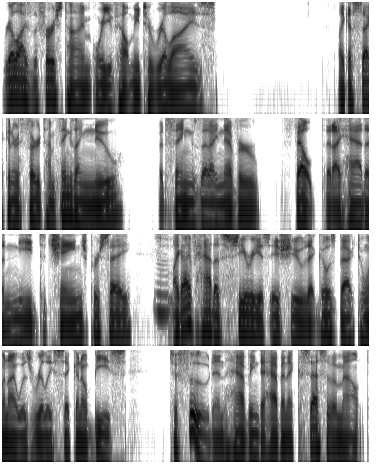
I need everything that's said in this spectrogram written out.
realize the first time or you've helped me to realize like a second or third time things I knew, but things that I never felt that I had a need to change per se. Mhm. Like I've had a serious issue that goes back to when I was really sick and obese to food and having to have an excessive amount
